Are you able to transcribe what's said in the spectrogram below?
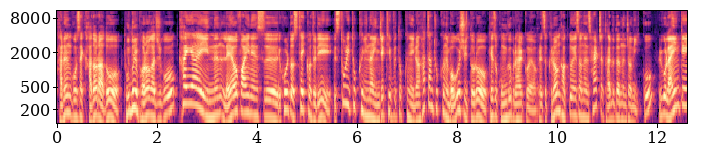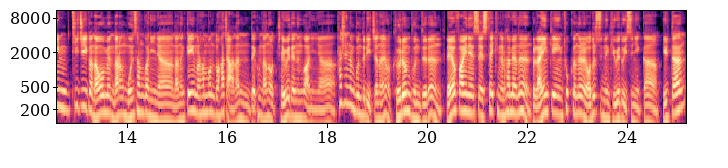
다른 곳에 가더라도 돈을 벌어가지고 카이아에 있는 레어 파이낸스 홀더 스테이커들이 스토리 토큰이나 인젝티브 토큰이나 이런 핫장 토큰을 먹을 수 있도록 계속 공급을 할 거예요. 그래서 그런 각도에서는 살짝 다르다는 점이 있고 그리고 라인 게임 TG가 나오면 나랑 뭔 상관이냐 나는 게임을 한 번도 하지 않았는데 그럼 나는 제외되는 거 아니냐 하시는 분들이 있잖아요. 그런 분들은 레어 파이낸스에 스테이킹을 하면은 그 라인 게임 토큰을 얻을 수 있는 기회도 있으니까 일단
